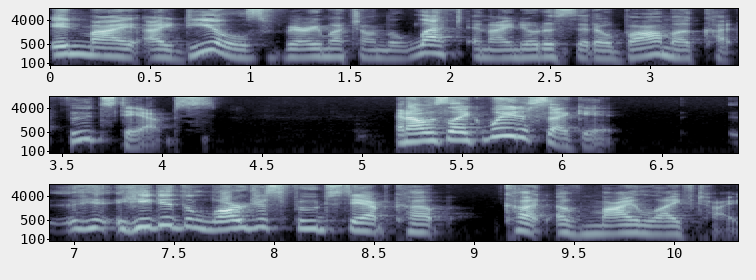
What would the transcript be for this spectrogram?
in my ideals, very much on the left, and I noticed that Obama cut food stamps, and I was like, wait a second, he, he did the largest food stamp cut cut of my lifetime,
